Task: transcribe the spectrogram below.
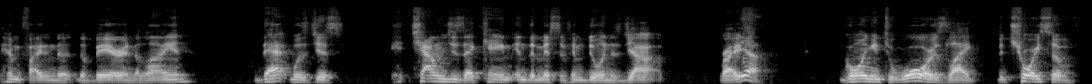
him fighting the the bear and the lion, that was just challenges that came in the midst of him doing his job, right? Yeah. Going into war is like the choice of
